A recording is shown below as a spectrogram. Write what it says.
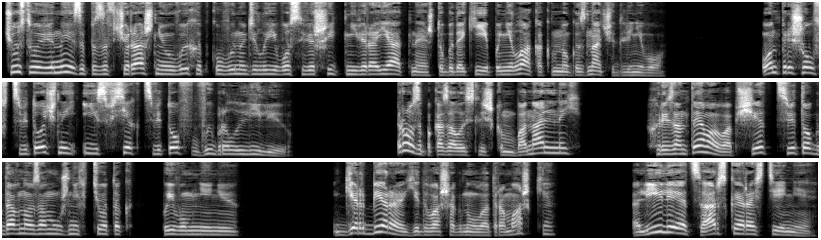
Чувство вины за позавчерашнюю выходку вынудило его совершить невероятное, чтобы Дакия поняла, как много значит для него. Он пришел в цветочный и из всех цветов выбрал лилию. Роза показалась слишком банальной. Хризантема вообще цветок давно замужних теток, по его мнению. Гербера едва шагнула от ромашки. лилия — царское растение,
